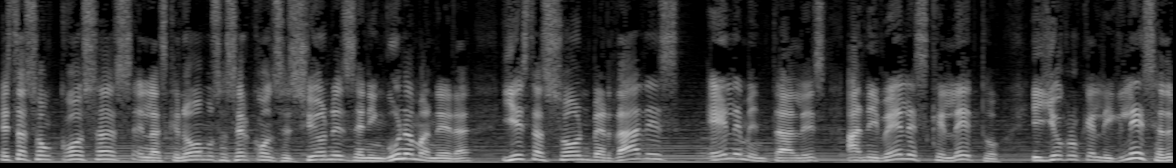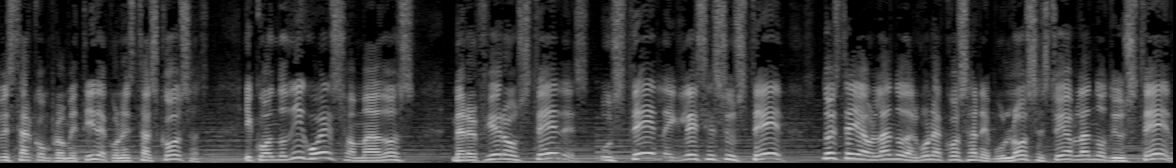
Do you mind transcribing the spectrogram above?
Estas son cosas en las que no vamos a hacer concesiones de ninguna manera y estas son verdades elementales a nivel esqueleto y yo creo que la iglesia debe estar comprometida con estas cosas. Y cuando digo eso, amados, me refiero a ustedes. Usted, la iglesia es usted. No estoy hablando de alguna cosa nebulosa, estoy hablando de usted.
